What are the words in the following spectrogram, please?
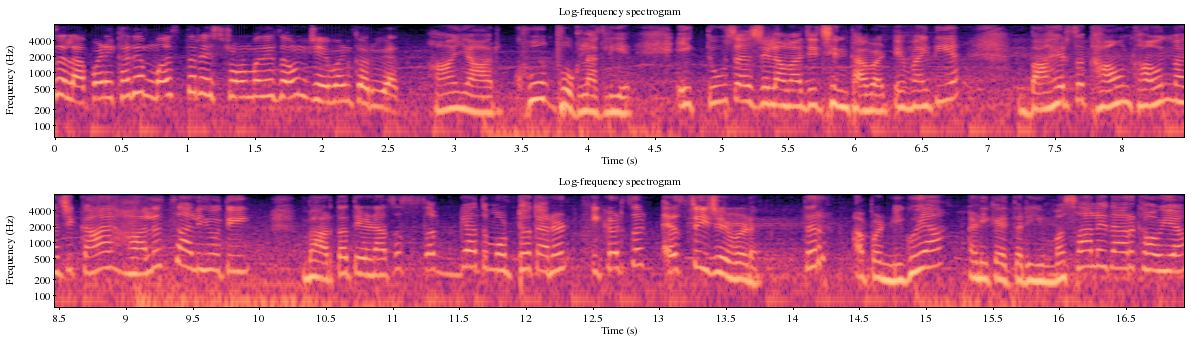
चल आपण एखाद्या मस्त रेस्टॉरंटमध्ये जाऊन जेवण करूयात. हा यार खूप भूक लागलीये एक तूच असलेला माझी चिंता वाटते माहितीये बाहेरचं खाऊन खाऊन माझी काय हालत झाली होती? भारतात येण्याचं सगळ्यात मोठं कारण इकडचं टेस्टी जेवण आहे. तर आपण निघूया आणि काहीतरी मसालेदार खाऊया.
